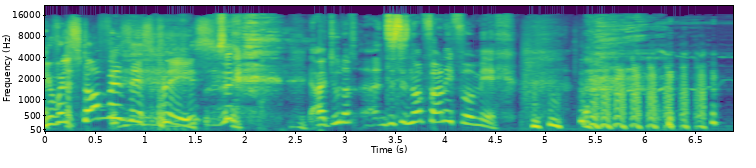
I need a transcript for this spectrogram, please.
You will stop with this, please. I do not. Uh, this is not funny for me.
